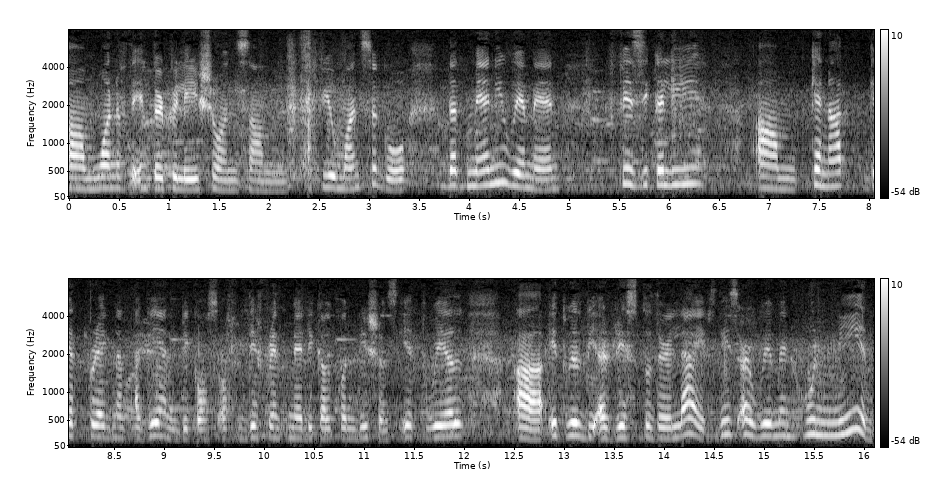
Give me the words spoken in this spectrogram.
um, one of the interpellations um, a few months ago that many women physically um, cannot get pregnant again because of different medical conditions. It will, uh, it will be a risk to their lives. These are women who need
